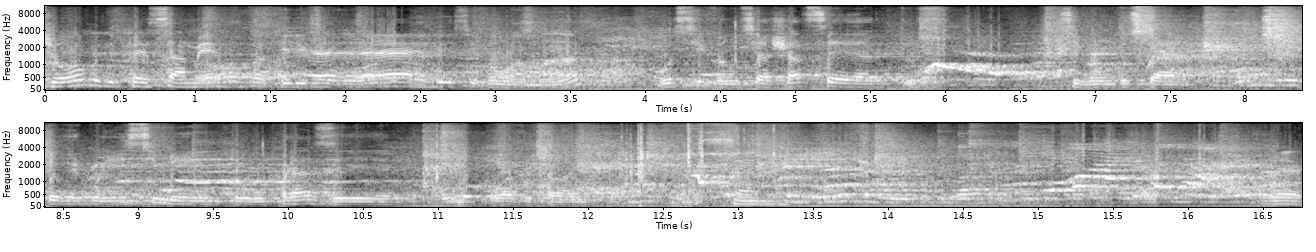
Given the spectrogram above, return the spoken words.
jogo de pensamento. Prova que ele É. para ver se vão amar ou se vão se achar certos, se vão buscar teu reconhecimento, o prazer ou a vitória. É.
